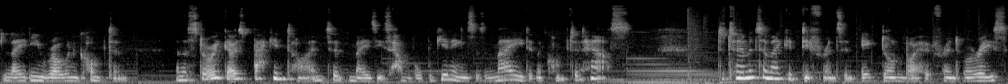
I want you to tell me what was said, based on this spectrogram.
Lady Rowan Compton, and the story goes back in time to Maisie's humble beginnings as a maid in the Compton house. Determined to make a difference and egged on by her friend Maurice,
